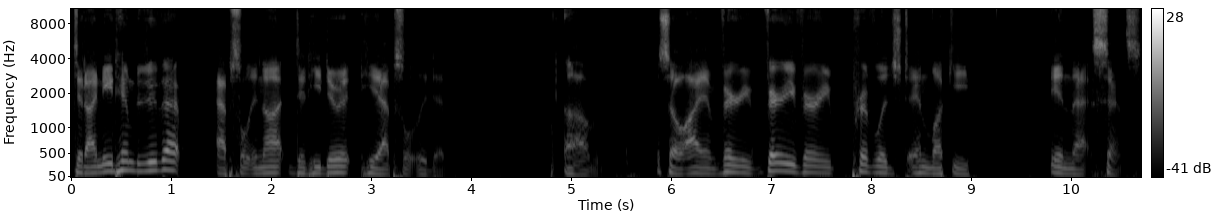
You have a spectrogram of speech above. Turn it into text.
Did I need him to do that? Absolutely not. Did he do it? He absolutely did. Um, so I am very, very, very privileged and lucky in that sense.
